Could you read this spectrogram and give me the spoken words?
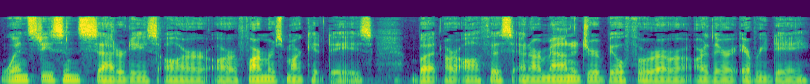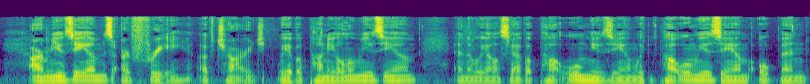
Wednesdays and Saturdays are our farmers market days, but our office and our manager, Bill Ferreira, are there every day. Our museums are free of charge. We have a Paniolo Museum, and then we also have a Pa'u Museum. The Pa'u Museum opened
